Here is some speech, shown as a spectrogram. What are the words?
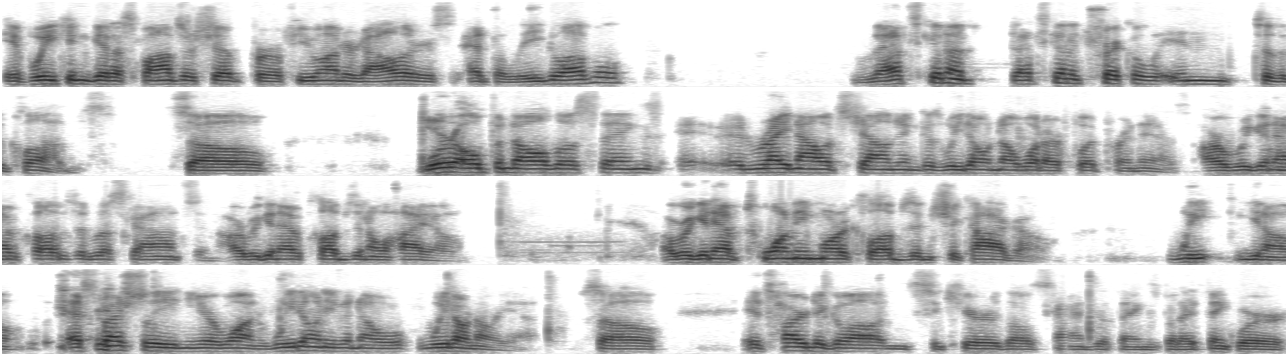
if we can get a sponsorship for a few hundred dollars at the league level that's gonna that's gonna trickle into the clubs so we're open to all those things and right now it's challenging because we don't know what our footprint is are we going to mm-hmm. have clubs in wisconsin are we going to have clubs in ohio are we going to have 20 more clubs in Chicago? We, you know, especially in year one, we don't even know. We don't know yet. So it's hard to go out and secure those kinds of things. But I think we're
